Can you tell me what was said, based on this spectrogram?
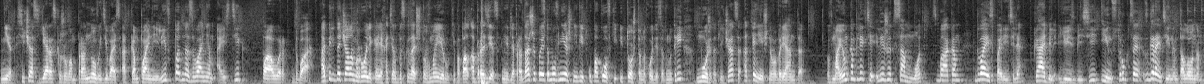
нет. Сейчас я расскажу вам про новый девайс от компании Leaf под названием iStick Power 2. А перед началом ролика я хотел бы сказать, что в мои руки попал образец не для продажи, поэтому внешний вид упаковки и то, что находится внутри, может отличаться от конечного варианта. В моем комплекте лежит сам мод с баком, два испарителя, кабель USB-C и инструкция с гарантийным талоном.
